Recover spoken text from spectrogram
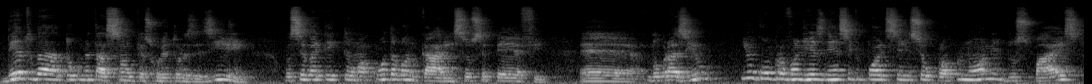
dentro da documentação que as corretoras exigem, você vai ter que ter uma conta bancária em seu CPF é, no Brasil e um comprovante de residência que pode ser em seu próprio nome, dos pais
